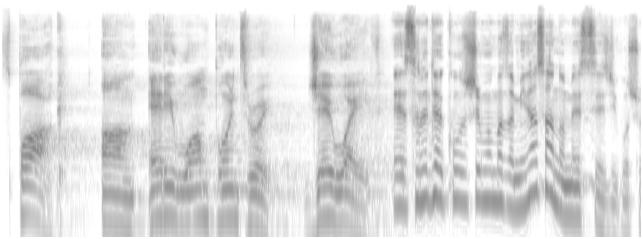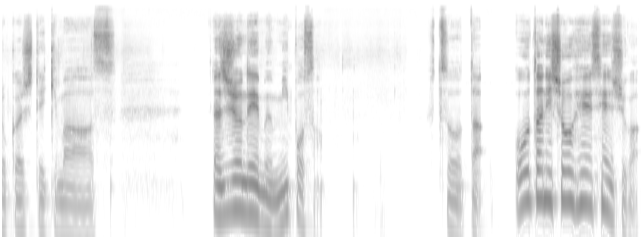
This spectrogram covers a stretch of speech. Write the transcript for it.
Spark on 81.3 J-Wave. えーそれでは今週もまずは皆さんのメッセージご紹介していきます。ラジオネームみぽさん。ふつおた。大谷翔平選手が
